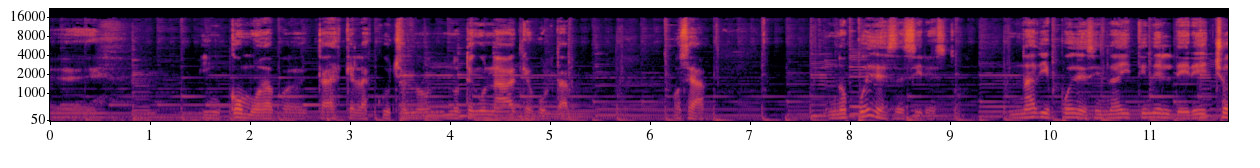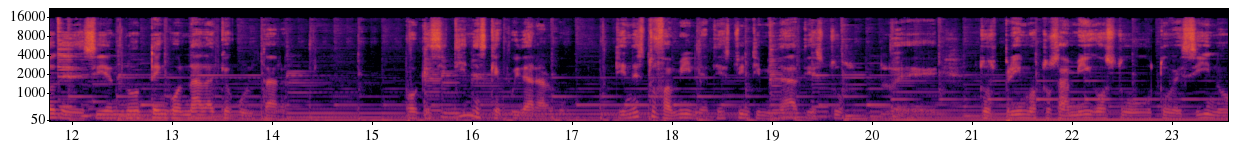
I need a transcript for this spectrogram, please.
eh, incómoda cada vez que la escucho, ¿no? no tengo nada que ocultar. O sea, no puedes decir esto. Nadie puede decir, nadie tiene el derecho de decir no tengo nada que ocultar porque si tienes que cuidar algo, tienes tu familia, tienes tu intimidad, tienes tus, eh, tus primos, tus amigos, tu, tu vecino.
